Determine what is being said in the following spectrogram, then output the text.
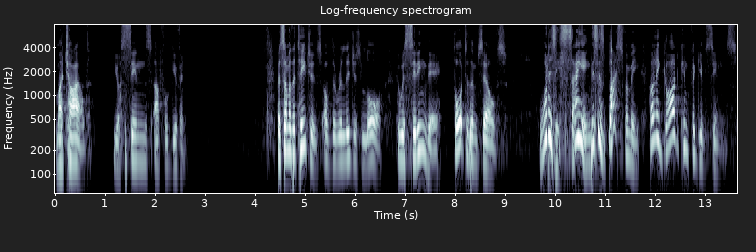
My child, your sins are forgiven. But some of the teachers of the religious law who were sitting there thought to themselves, What is he saying? This is blasphemy. Only God can forgive sins.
